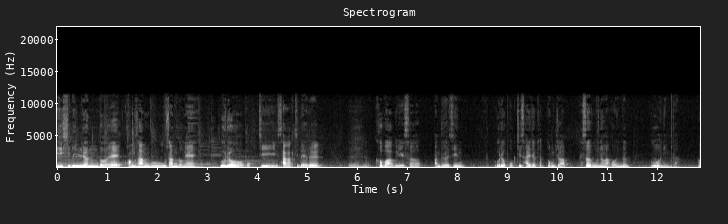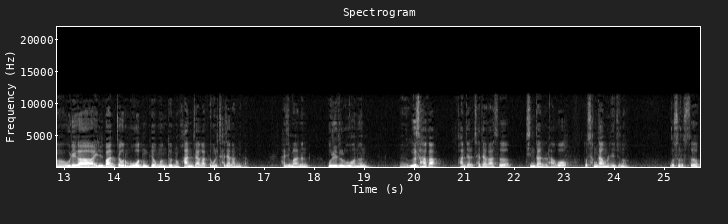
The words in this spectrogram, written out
21년도에 광산구 우산동에 의료복지 사각지대를 에, 커버하기 위해서 만들어진 의료복지 사회적 협동조합에서 운영하고 있는 의원입니다. 어, 우리가 일반적으로 모든 병원들은 환자가 병을 찾아갑니다. 하지만은 우리들 의원은 어, 의사가 환자를 찾아가서 진단을 하고 또 상담을 해주는 곳으로서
